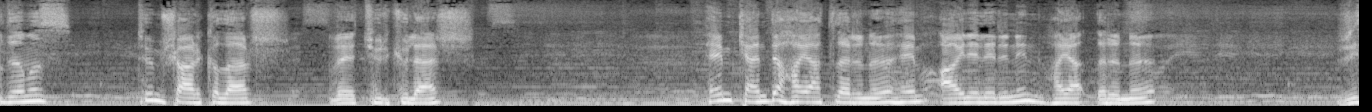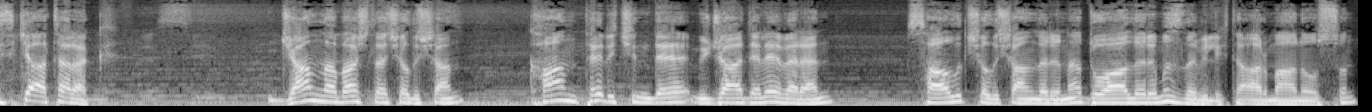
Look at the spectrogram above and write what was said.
Çaldığımız tüm şarkılar ve türküler hem kendi hayatlarını hem ailelerinin hayatlarını riske atarak canla başla çalışan, kan ter içinde mücadele veren sağlık çalışanlarına dualarımızla birlikte armağan olsun.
